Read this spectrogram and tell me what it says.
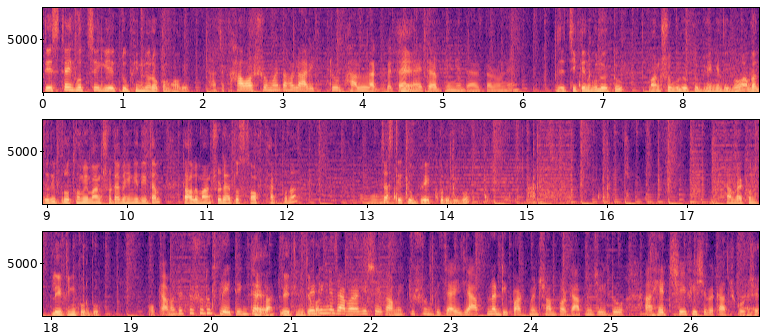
টেস্টটাই হচ্ছে গিয়ে একটু ভিন্ন রকম হবে। আচ্ছা খাওয়ার সময় তাহলে আরেকটু ভালো লাগবে তাই না? হ্যাঁ। এটা ভেঙে দেওয়ার কারণে। যে চিকেনগুলো একটু মাংসগুলো একটু ভেঙে দিব। আমরা যদি প্রথমে মাংসটা ভেঙে দিতাম তাহলে মাংসটা এত সফট থাকতো না। জাস্ট একটু ব্রেক করে দিব। আচ্ছা। আমরা এখন প্লেটিং করব। ওকে আমাদের তো শুধু প্লেটিংটাই হ্যাঁ, বাকি। প্লেটিং এ যাবার আগে শেফ আমি একটু শুনতে চাই যে আপনার ডিপার্টমেন্ট সম্পর্কে আপনি যেহেতু হেড শেফ হিসেবে কাজ করছেন।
